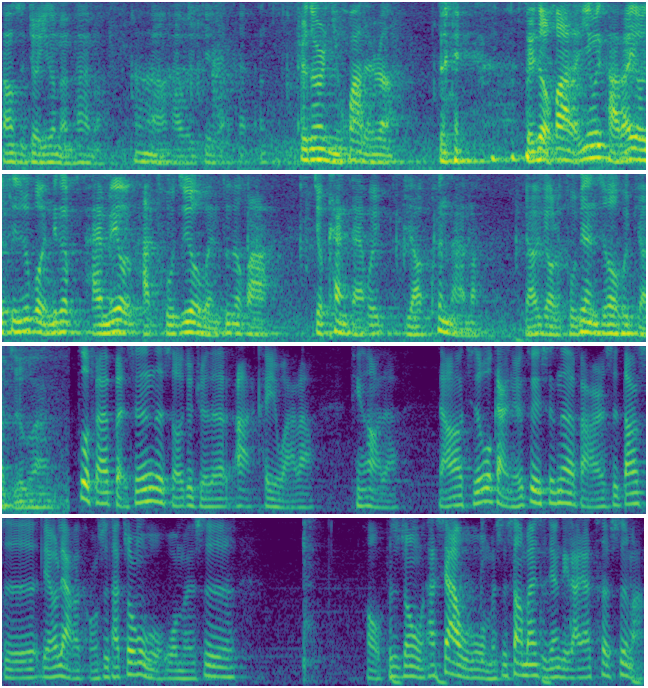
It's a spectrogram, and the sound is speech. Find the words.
当时就一个门派嘛，然后还会介绍一下当时。这都是你画的是吧？对，随手画的。因为卡牌游戏，如果你那个牌没有卡图，只有文字的话。就看起来会比较困难嘛，然后有了图片之后会比较直观。做出来本身的时候就觉得啊可以玩了，挺好的。然后其实我感觉最深的反而是当时有两个同事，他中午我们是，哦不是中午，他下午我们是上班时间给大家测试嘛，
